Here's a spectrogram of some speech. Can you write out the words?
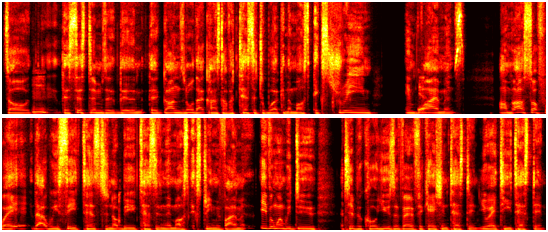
So mm. the systems, the, the guns, and all that kind of stuff are tested to work in the most extreme environments. Yeah. Um, our software that we see tends to not be tested in the most extreme environment. Even when we do a typical user verification testing, UAT testing,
